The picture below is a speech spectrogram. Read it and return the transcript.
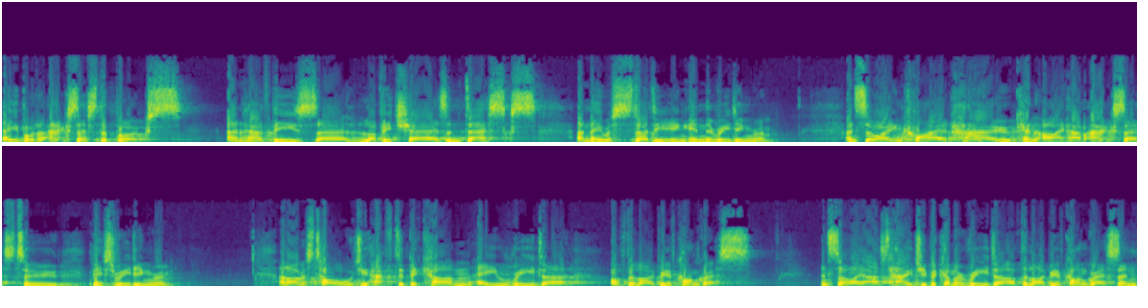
able to access the books and have these uh, lovely chairs and desks, and they were studying in the reading room. And so I inquired, how can I have access to this reading room? And I was told you have to become a reader of the Library of Congress. And so I asked, How do you become a reader of the Library of Congress? And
